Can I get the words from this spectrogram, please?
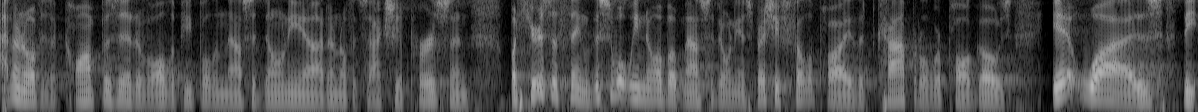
I don't know if it's a composite of all the people in Macedonia. I don't know if it's actually a person. But here's the thing this is what we know about Macedonia, especially Philippi, the capital where Paul goes. It was the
